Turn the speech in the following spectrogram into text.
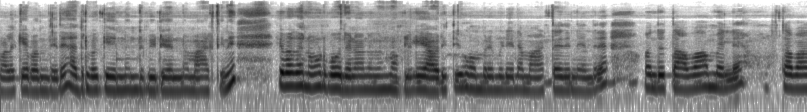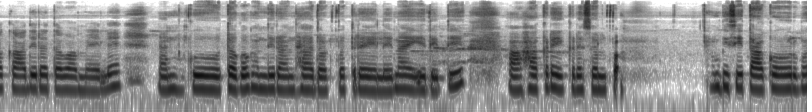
ಮೊಳಕೆ ಬಂದಿದೆ. ಅದ್ರ ಬಗ್ಗೆ ಇನ್ನೊಂದು ವಿಡಿಯೋನ ಮಾಡ್ತೀನಿ. ಇವಾಗ ನೋಡ್ಬೋದು ನಾನು ನನ್ನ ಮಗಳಿಗೆ ಯಾವ ರೀತಿ ಹೋಮ್ ರೆಮಿಡಿನ ಮಾಡ್ತಾಯಿದ್ದೀನಿ ಅಂದರೆ, ಒಂದು ತವಾ ಮೇಲೆ, ತವಾ, ಕಾದಿರೋ ತವಾ ಮೇಲೆ ನಾನು ಕು ತೊಗೊಬಂದಿರೋಂತಹ ದೊಡ್ಡಪತ್ರೆ ಈ ರೀತಿ ಆ ಕಡೆ ಈ ಕಡೆ ಸ್ವಲ್ಪ ಬಿಸಿ ತಾಕೋವರ್ಗು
